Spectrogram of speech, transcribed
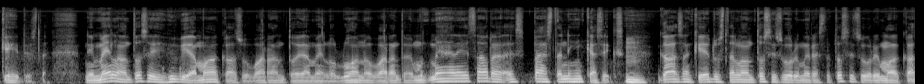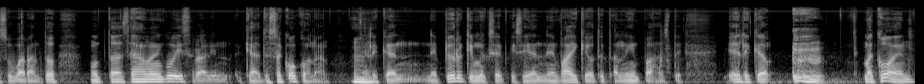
kehitystä, niin meillä on tosi hyviä maakaasuvarantoja, meillä on luonnonvarantoja, mutta mehän ei saada edes päästä niihin käsiksi. Mm. Gaasankin edustalla on tosi suuri merestä, tosi suuri maakaasuvaranto, mutta sehän on niin kuin Israelin käytössä kokonaan. Mm. Eli ne pyrkimyksetkin siihen, ne vaikeutetaan niin pahasti. Eli mä koen,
